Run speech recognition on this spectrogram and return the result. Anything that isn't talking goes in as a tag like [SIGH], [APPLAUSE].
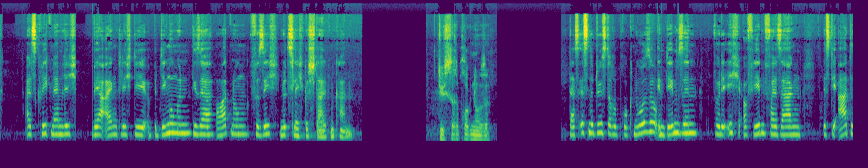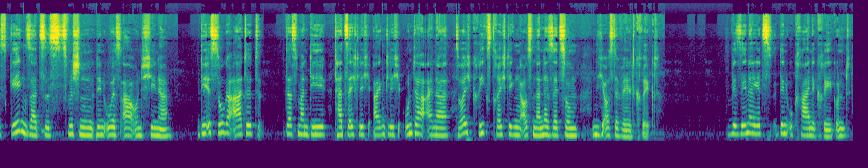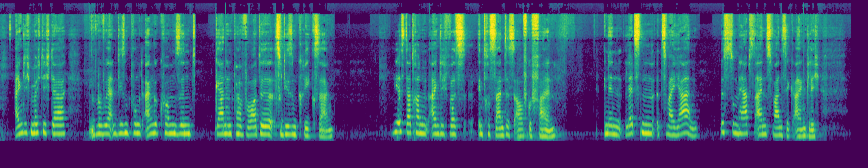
Als Krieg nämlich, wer eigentlich die Bedingungen dieser Ordnung für sich nützlich gestalten kann. Düstere Prognose. Das ist eine düstere Prognose. In dem Sinn würde ich auf jeden Fall sagen, ist die Art des Gegensatzes zwischen den USA und China. Die ist so geartet, dass man die tatsächlich eigentlich unter einer solch kriegsträchtigen Auseinandersetzung nicht aus der Welt kriegt. Wir sehen ja jetzt den Ukraine-Krieg und eigentlich möchte ich da, wo wir an diesem Punkt angekommen sind, gerne ein paar Worte zu diesem Krieg sagen. Mir ist daran eigentlich was Interessantes aufgefallen. In den letzten zwei Jahren, bis zum Herbst 21 eigentlich,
